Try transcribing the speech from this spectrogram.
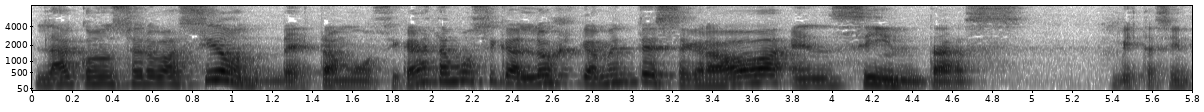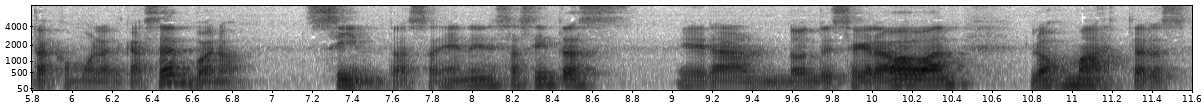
la conservación de esta música. Esta música lógicamente se grababa en cintas. ¿Viste cintas como el cassette? Bueno, cintas. En esas cintas eran donde se grababan los masters.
